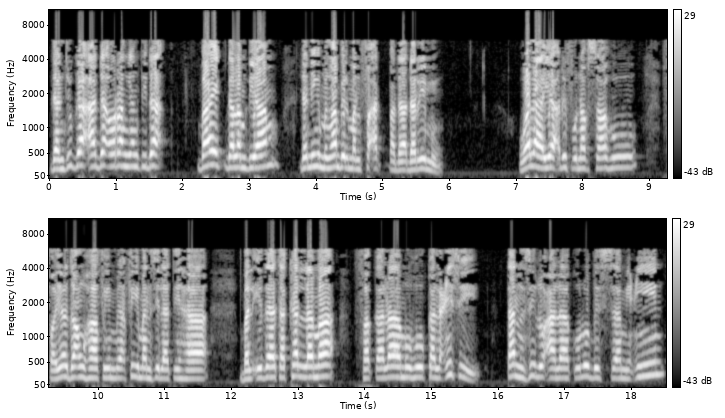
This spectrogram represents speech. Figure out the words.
Dan juga ada orang yang tidak baik dalam diam dan ingin mengambil manfaat pada darimu. Wala ya'rifu nafsahu fayad'uha fi fi manzilatiha bal idza takallama fakalamuhu kal'isi tanzilu ala qulubis sami'in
